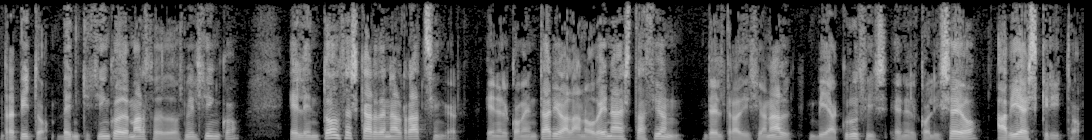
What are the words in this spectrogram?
repito, 25 de marzo de 2005, el entonces cardenal Ratzinger, en el comentario a la novena estación del tradicional Via Crucis en el Coliseo, había escrito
